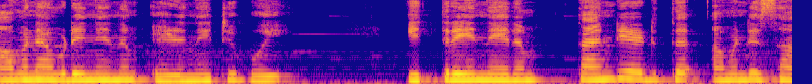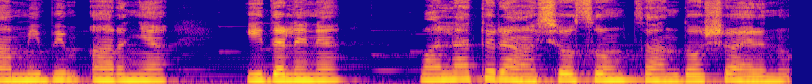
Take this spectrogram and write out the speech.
അവൻ അവിടെ നിന്നും എഴുന്നേറ്റ് പോയി. ഇത്രയും നേരം തന്റെ അടുത്ത് അവന്റെ സാമീപ്യം അറിഞ്ഞ ഇതളിന് വല്ലാത്തൊരു ആശ്വാസവും സന്തോഷമായിരുന്നു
